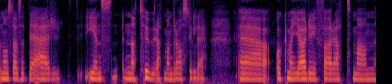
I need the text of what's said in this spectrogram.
någonstans att det är i ens natur att man dras till det. Eh, och man gör det för att man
